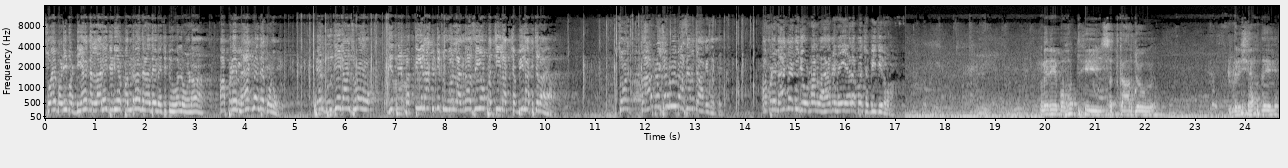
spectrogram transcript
ਸੋ ਇਹ ਬੜੀ ਵੱਡੀਆਂ ਗੱਲਾਂ ਨੇ ਜਿਹੜੀਆਂ 15 ਦਿਨਾਂ ਦੇ ਵਿੱਚ ਟਿਊਬਲ ਲਵਾਉਣਾ ਆਪਣੇ ਮਹਿਕਮੇ ਦੇ ਕੋਲੋਂ। ਫਿਰ ਦੂਜੀ ਗੱਲ ਸੁਣੋ, ਜਿੱਥੇ 32 ਲੱਖ 'ਚ ਟਿਊਬਲ ਲੱਗਦਾ ਸੀ, ਉਹ 25 ਲੱਖ 26 ਲੱਖ ਚ ਲਾਇਆ ਸੋ ਕਾਰਪੋਰੇਸ਼ਨ ਨੂੰ ਵੀ ਪੈਸੇ ਬਚਾ ਕੇ ਦਿੱਤੇ। ਆਪਣੇ ਮਹਿਕਮੇ ਤੋਂ ਜ਼ੋਰ ਨਾਲ ਲਵਾਇਆ ਵੀ ਨਹੀਂ ਯਾਰ, ਆਪਾਂ 26 ਚ ਹੀ ਲਾਉਣਾ ਮੇਰੇ ਬਹੁਤ ਹੀ ਸਤਿਕਾਰਯੋਗ ਮੇਰੇ ਸ਼ਹਿਰ ਦੇ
